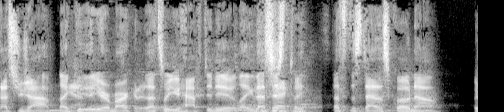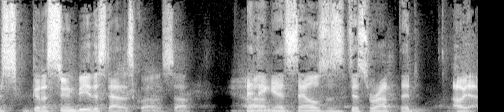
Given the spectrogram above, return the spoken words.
that's your job. Like you're a marketer. That's what you have to do. Like that's Exactly. just that's the status quo now. It's gonna soon be the status quo. So I think um, as sales is disrupted oh yeah,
